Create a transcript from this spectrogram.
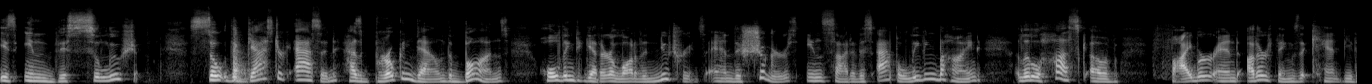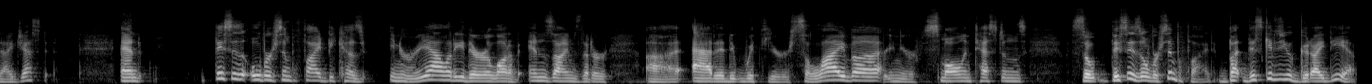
is in this solution. So the gastric acid has broken down the bonds holding together a lot of the nutrients and the sugars inside of this apple, leaving behind a little husk of fiber and other things that can't be digested. And this is oversimplified because in reality, there are a lot of enzymes that are uh, added with your saliva, in your small intestines. So this is oversimplified, but this gives you a good idea.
